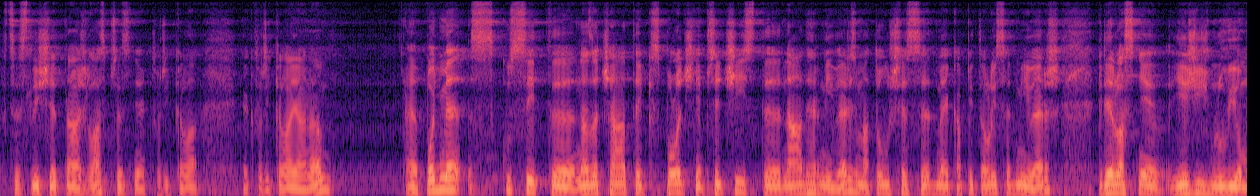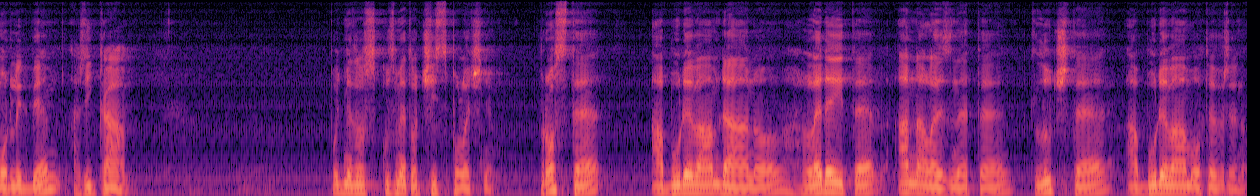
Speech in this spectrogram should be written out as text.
Chce slyšet náš hlas, přesně jak to říkala, jak to říkala Jana. Eh, pojďme zkusit eh, na začátek společně přečíst eh, nádherný verš Matouše 7. kapitoly 7. verš, kde vlastně Ježíš mluví o modlitbě a říká, pojďme to, zkusme to číst společně. Proste a bude vám dáno, hledejte a naleznete, tlučte a bude vám otevřeno.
